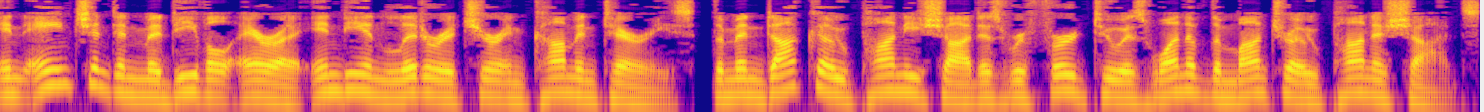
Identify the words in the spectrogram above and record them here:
In ancient and medieval era Indian literature and commentaries, the Mundaka Upanishad is referred to as one of the Mantra Upanishads.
